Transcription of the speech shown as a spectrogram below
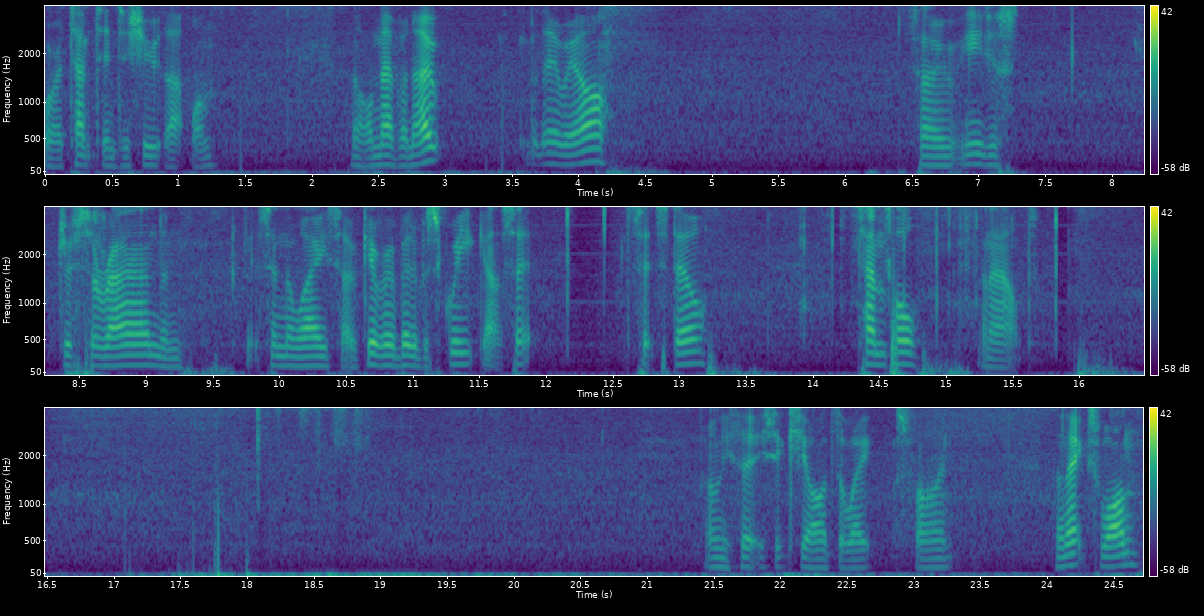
or attempting to shoot that one. I'll never know but there we are. So he just drifts around and gets in the way. So give her a bit of a squeak that's it. Sit still. Temple and out. Only 36 yards away that's fine the next one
